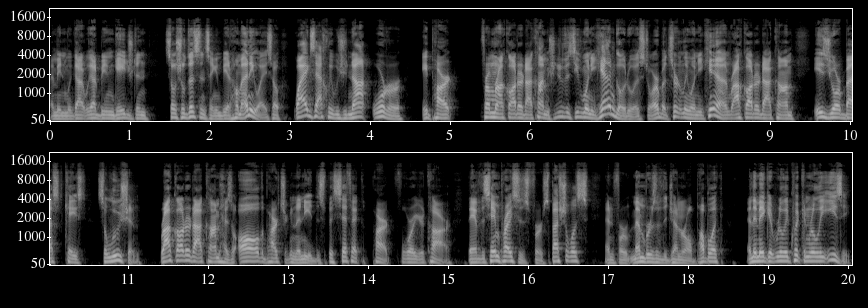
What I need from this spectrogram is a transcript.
I mean, we got we got to be engaged in social distancing and be at home anyway. So why exactly would you not order a part from rockauto.com? You should do this even when you can go to a store, but certainly when you can, rockauto.com is your best case solution. RockAuto.com has all the parts you're going to need, the specific part for your car. They have the same prices for specialists and for members of the general public, and they make it really quick and really easy.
